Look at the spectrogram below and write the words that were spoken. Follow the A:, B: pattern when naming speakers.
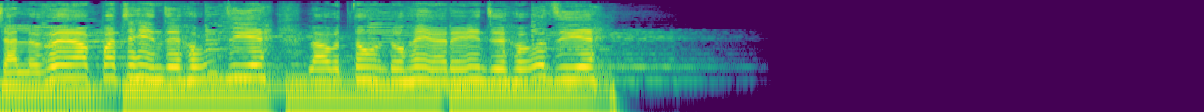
A: ਚੱਲ ਵੇ ਆਪਾਂ ਚੇਂਜ ਹੋ ਜੀਏ ਲਵ ਤੋਂ ਦੋਹੇ ਅਰੇਂਜ ਹੋ ਜੀਏ।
